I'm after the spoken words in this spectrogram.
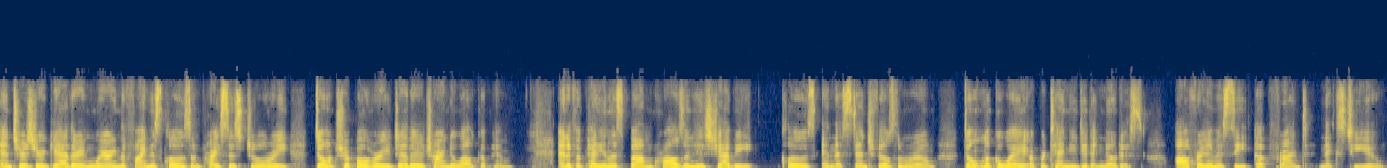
enters your gathering wearing the finest clothes and priceless jewelry, don't trip over each other trying to welcome him. And if a penniless bum crawls in his shabby clothes and the stench fills the room, don't look away or pretend you didn't notice. Offer him a seat up front next to you.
